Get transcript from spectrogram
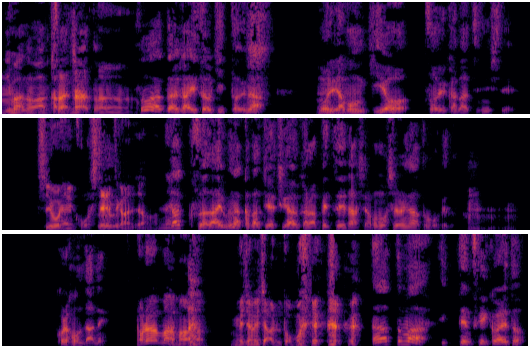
うん今のは形だとそうやなそうなったら外装キットでな、うん。ゴリラ、モン。ンキーをそういう形にして。仕様変更してって感じだもんね。ダックスはだいぶな形が違うから別で出したら面白いなと思うけど。これ本だね。俺はまあまあ、めちゃめちゃあると思う。あとまあ、一点付け加えると、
